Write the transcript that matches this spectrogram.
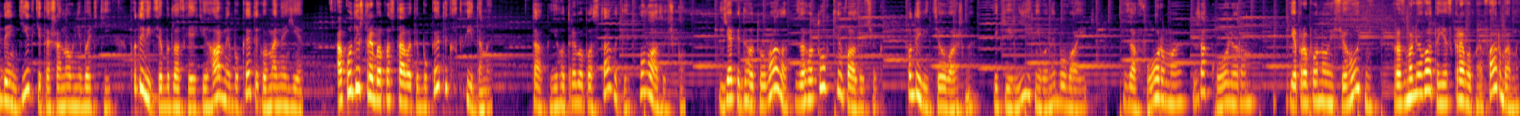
день, дітки та шановні батьки. Подивіться, будь ласка, який гарний букетик у мене є. А куди ж треба поставити букетик з квітами? Так, його треба поставити у вазочку. Я підготувала заготовки вазочок. Подивіться уважно, які різні вони бувають. За формою, за кольором. Я пропоную сьогодні розмалювати яскравими фарбами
